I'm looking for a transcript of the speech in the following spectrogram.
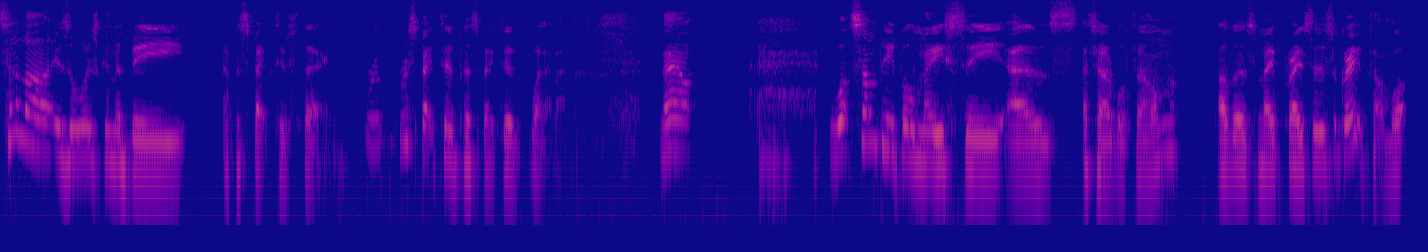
cinema is always going to be a perspective thing. R- respective, perspective, whatever. Now, what some people may see as a terrible film, others may praise it as a great film. What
